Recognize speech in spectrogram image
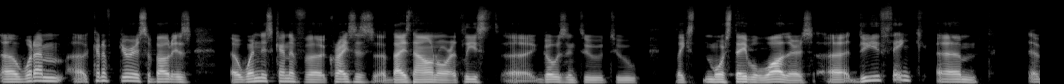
uh, what I'm uh, kind of curious about is uh, when this kind of uh, crisis uh, dies down, or at least uh, goes into to like more stable waters. Uh, do you think um, uh,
